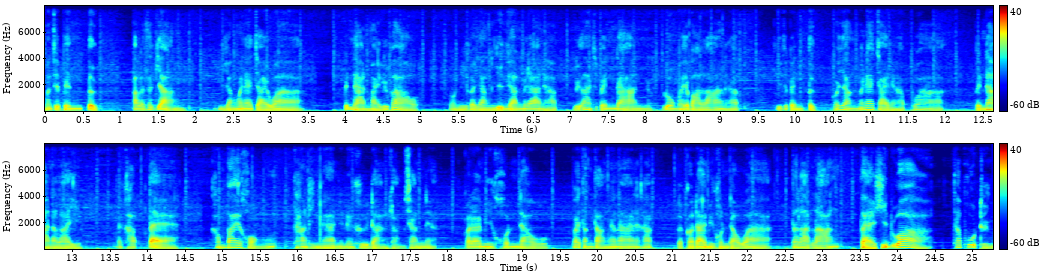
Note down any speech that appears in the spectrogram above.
มันจะเป็นตึกอะไรสักอย่าง ยังไม่แน่ใจว่าเป็นด่านใหม่หรือเปล่า ตรงนี้ก็ยังยืนยันไม่ได้นะครับ หรืออาจจะเป็นด่านโรงพยาบาลล้างนะครับ ที่จะเป็นตึกก็ยังไม่แน่ใจนะครับว่าเป็นด่านอะไรนะครับ แต่คำใบ้ของทางทีมงานเนี่ยนั่นคือด่านสามชั้นเนี่ยก็ได้มีคนเดาไปต่างๆ นานานะครับ แล้วก็ได้มีคนเดาว่าตลาดล้าง แต่คิดว่าถ้าพูดถึง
